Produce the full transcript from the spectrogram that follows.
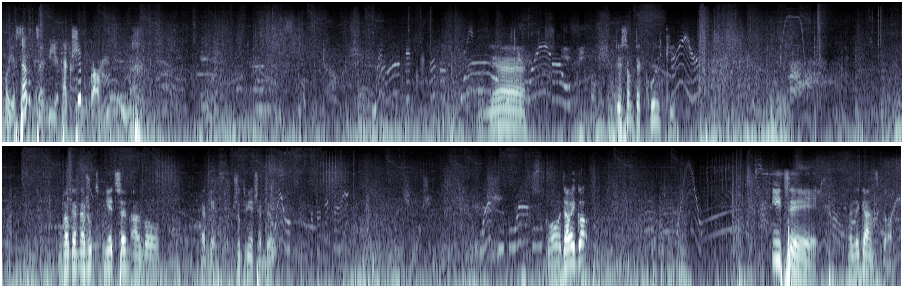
Twoje serce bije tak szybko. Mm. Nie. Gdzie są te kulki? Uwaga na rzut mieczem albo... Tak jest, rzut mieczem był. O, dawaj go! I cyk! Elegancko.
